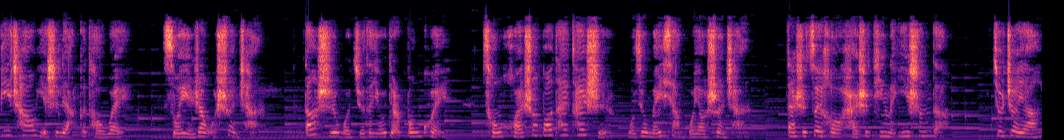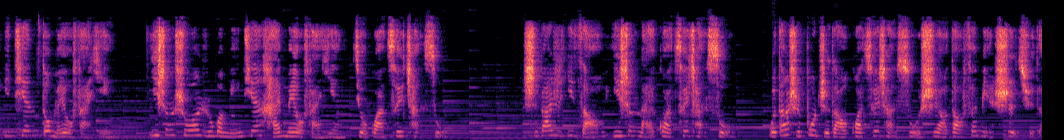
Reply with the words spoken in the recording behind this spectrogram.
，B 超也是两个头位，所以让我顺产。当时我觉得有点崩溃，从怀双胞胎开始，我就没想过要顺产。但是最后还是听了医生的，就这样一天都没有反应。医生说，如果明天还没有反应，就挂催产素。十八日一早，医生来挂催产素。我当时不知道挂催产素是要到分娩室去的，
